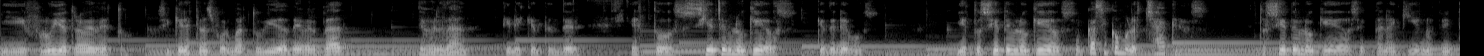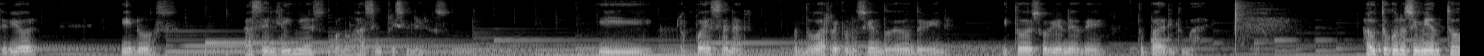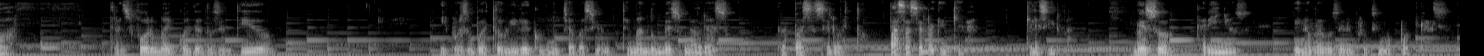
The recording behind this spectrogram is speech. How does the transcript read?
Y fluyo a través de esto. Si quieres transformar tu vida de verdad, de verdad, tienes que entender estos siete bloqueos que tenemos. Y estos siete bloqueos son casi como los chakras. Estos siete bloqueos están aquí en nuestro interior y nos hacen libres o nos hacen prisioneros. Y los puedes sanar cuando vas reconociendo de dónde viene. Y todo eso viene de tu padre y tu madre. Autoconocimiento transforma, encuentra tu sentido, y por supuesto vive con mucha pasión. Te mando un beso, un abrazo. Pásaselo esto. Pásaselo a quien quiera. Que le sirva. Besos, cariños y nos vemos en el próximo podcast.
